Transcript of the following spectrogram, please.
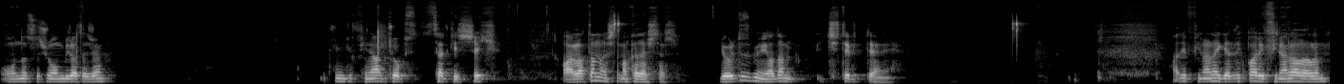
Ondan sonra şu 11 atacağım. Çünkü final çok sert geçecek. Allah'tan açtım arkadaşlar. Gördünüz mü? Adam çifte bitti yani. Hadi finale geldik bari finale alalım.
